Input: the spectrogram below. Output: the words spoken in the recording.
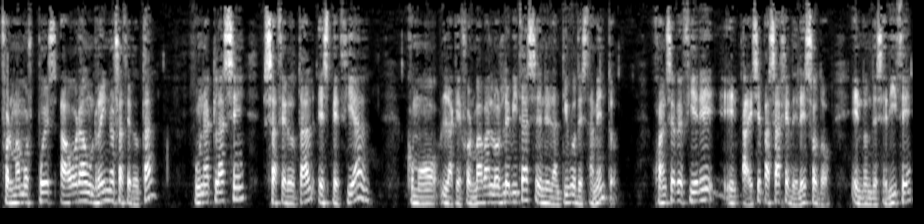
Formamos pues ahora un reino sacerdotal, una clase sacerdotal especial, como la que formaban los levitas en el Antiguo Testamento. Juan se refiere eh, a ese pasaje del Éxodo, en donde se dice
